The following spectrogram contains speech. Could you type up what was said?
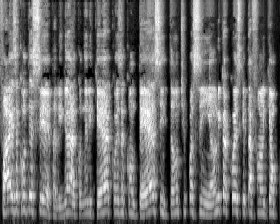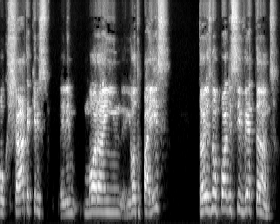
faz acontecer, tá ligado? Quando ele quer, a coisa acontece. Então, tipo assim, a única coisa que ele tá falando que é um pouco chata é que ele, ele mora em, em outro país, então eles não podem se ver tanto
